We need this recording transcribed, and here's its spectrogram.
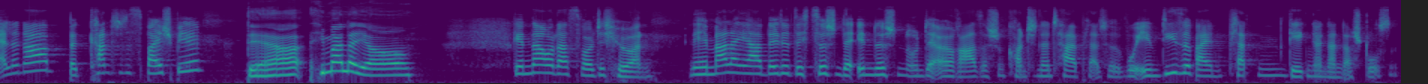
Elena, bekanntes Beispiel? Der Himalaya. Genau das wollte ich hören. Der Himalaya bildet sich zwischen der indischen und der eurasischen Kontinentalplatte, wo eben diese beiden Platten gegeneinander stoßen.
